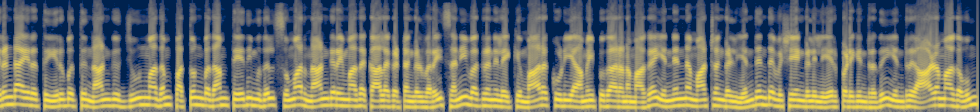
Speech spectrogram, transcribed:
இரண்டாயிரத்து இருபத்து நான்கு ஜூன் மாதம் பத்தொன்பதாம் தேதி முதல் சுமார் நான்கரை மாத காலகட்டங்கள் வரை சனி வக்ரநிலைக்கு மாறக்கூடிய அமைப்பு காரணமாக என்னென்ன மாற்றங்கள் எந்தெந்த விஷயங்களில் ஏற்படுகின்றது என்று ஆழமாகவும்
